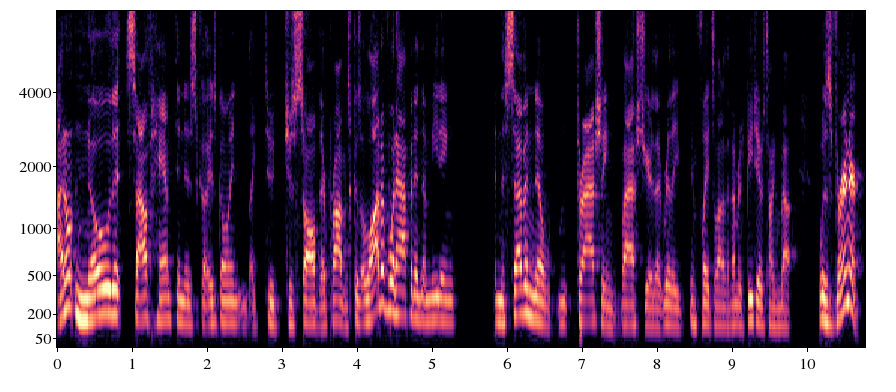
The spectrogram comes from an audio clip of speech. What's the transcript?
I don't know that Southampton is is going like to just solve their problems because a lot of what happened in the meeting in the 7 0 thrashing last year that really inflates a lot of the numbers BJ was talking about was Werner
